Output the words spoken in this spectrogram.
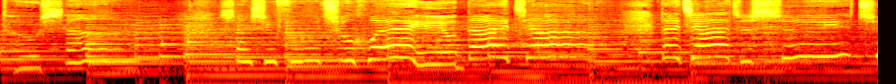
投降，相信付出会有代价，代价只是一句。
